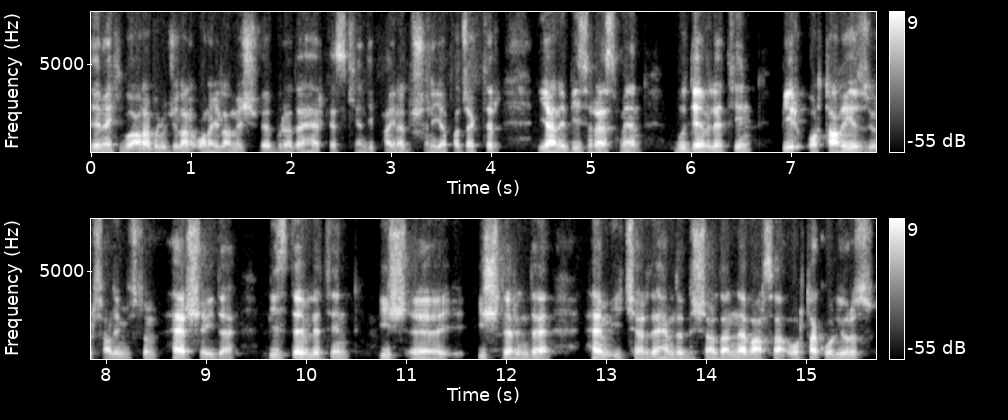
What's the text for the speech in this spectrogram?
Demek ki bu arabulucular onaylamış ve burada herkes kendi payına düşeni yapacaktır. Yani biz resmen bu devletin bir ortağıyız diyor Salim Müslüm. Her şeyde biz devletin iş e, işlerinde hem içeride hem de dışarıda ne varsa ortak oluyoruz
